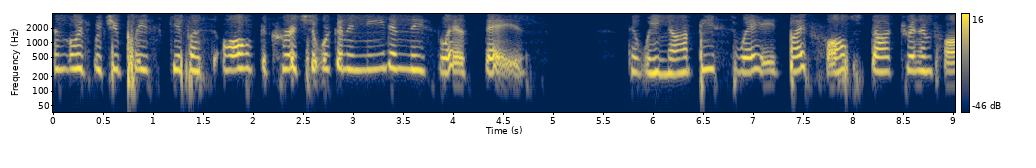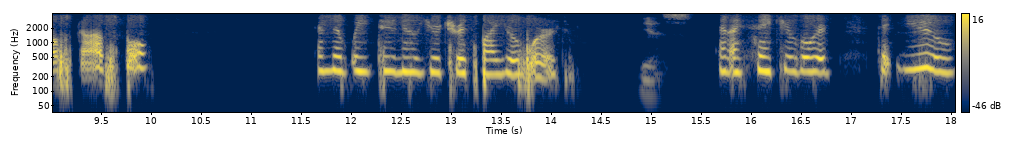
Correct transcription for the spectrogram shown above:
And Lord, would you please give us all the courage that we're going to need in these last days, that we not be swayed by false doctrine and false gospel, and that we do know your truth by your word. Yes. And I thank you, Lord, that you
